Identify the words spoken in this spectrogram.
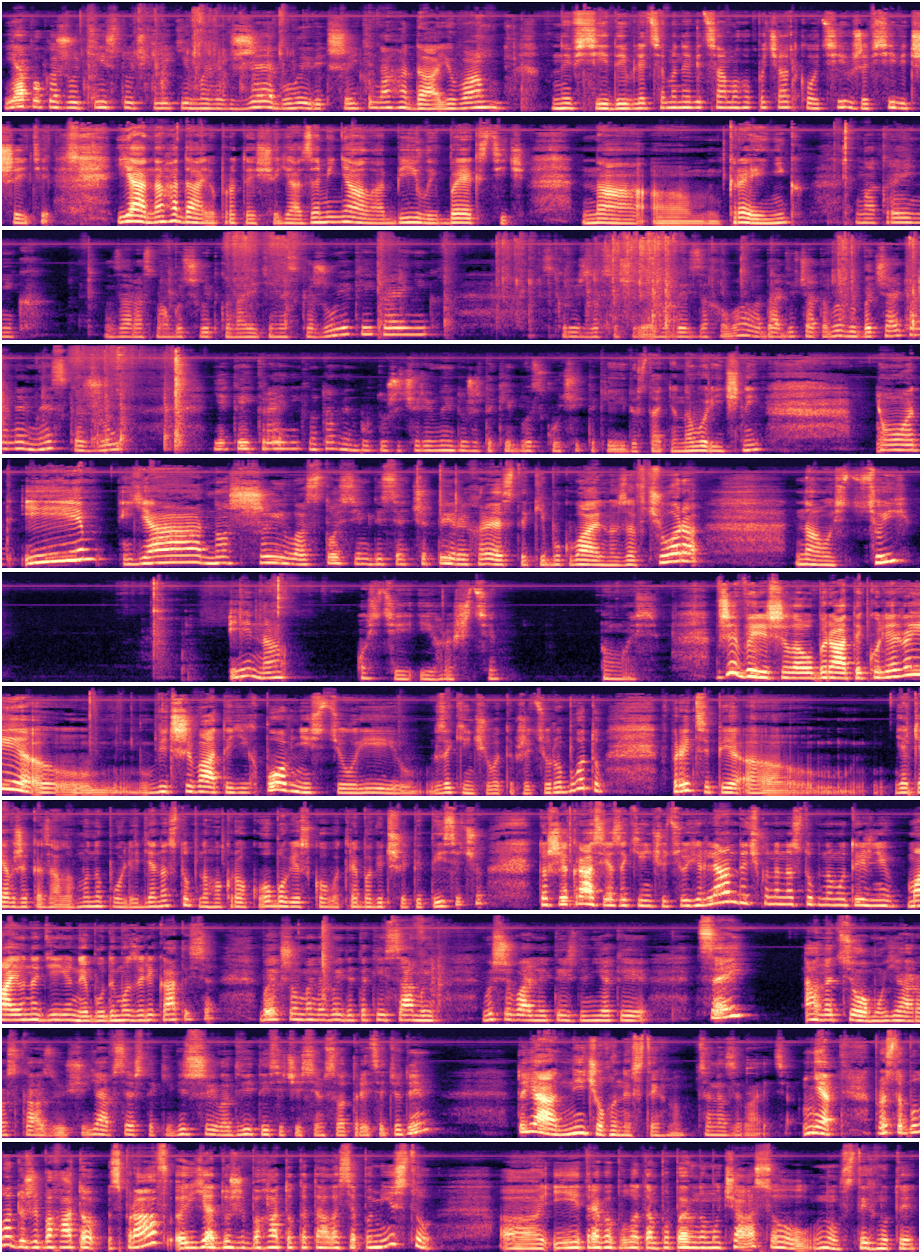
Я покажу ті штучки, які в мене вже були відшиті. Нагадаю вам, не всі дивляться мене від самого початку, оці вже всі відшиті. Я нагадаю про те, що я заміняла білий бекстіч на ем, крейнік. На крейнік, зараз, мабуть, швидко навіть і не скажу, який крейнік. Скоріш за все, що я його десь заховала. Да, дівчата, ви вибачайте мене, не скажу який крайнік. Ну там він був дуже чарівний, дуже такий блискучий, такий достатньо новорічний. От, І я ношила 174 хрестики буквально завчора на ось цій і на ось цій іграшці. Ось. Вже вирішила обирати кольори, е, відшивати їх повністю і закінчувати вже цю роботу. В принципі, е, як я вже казала, в монополії для наступного кроку обов'язково треба відшити тисячу. Тож, якраз я закінчу цю гірляндочку на наступному тижні, маю надію, не будемо зарікатися. Бо якщо в мене вийде такий самий вишивальний тиждень, як і цей, А на цьому я розказую, що я все ж таки відшила 2731, то я нічого не встигну, це називається. Ні, просто було дуже багато справ, я дуже багато каталася по місту, і треба було там по певному часу ну, встигнути.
